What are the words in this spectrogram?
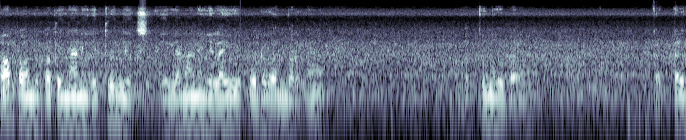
பாப்பா வந்து பார்த்தீங்கன்னா இன்றைக்கி தூங்கிடுச்சு. இல்லைன்னா இன்றைக்கி லைவ் போட்டு வந்திருக்கோம். அப்ப தூங்குது பாருங்க. கட்டல்.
